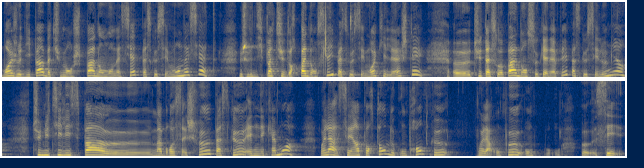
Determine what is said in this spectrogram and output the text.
Moi, je dis pas, bah, tu manges pas dans mon assiette parce que c'est mon assiette. Je dis pas, tu dors pas dans ce lit parce que c'est moi qui l'ai acheté. Euh, tu t'assois pas dans ce canapé parce que c'est le mien. Tu n'utilises pas euh, ma brosse à cheveux parce qu'elle n'est qu'à moi. Voilà, c'est important de comprendre que voilà, on peut, c'est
